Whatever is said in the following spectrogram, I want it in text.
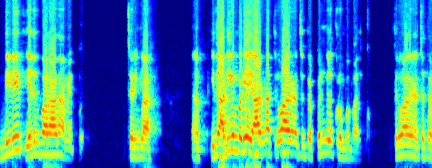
திடீர் எதிர்பாராத அமைப்பு. சரிங்களா? இது அதிகப்படியா யாருக்குன்னா திருவாதிரை நட்சத்திர பெண்களுக்கு ரொம்ப பாதிக்கும். திருவாதிரை நட்சத்திர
